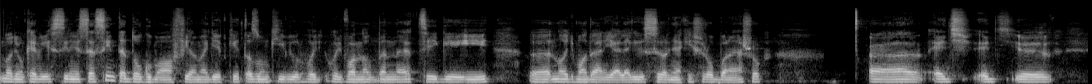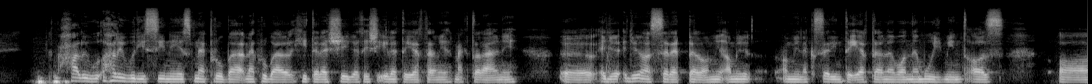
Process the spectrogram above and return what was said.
nagyon kevés színésszel. Szinte dogma a film egyébként, azon kívül, hogy, hogy vannak benne CGI, nagy madán jellegű szörnyek és robbanások egy, egy hollywoodi színész megpróbál, megpróbál hitelességet és életértelmét megtalálni egy, egy olyan szereppel, ami, ami, aminek szerinte értelme van, nem úgy, mint az a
